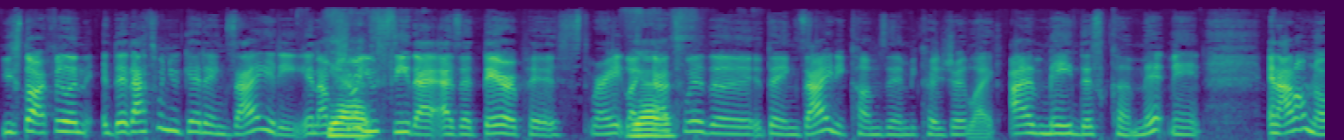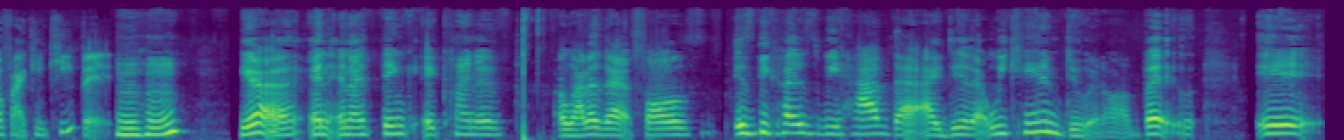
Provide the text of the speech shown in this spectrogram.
you start feeling that. That's when you get anxiety, and I'm yes. sure you see that as a therapist, right? Like yes. that's where the the anxiety comes in because you're like, I made this commitment, and I don't know if I can keep it. Mm-hmm. Yeah, and and I think it kind of a lot of that falls is because we have that idea that we can do it all. But it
